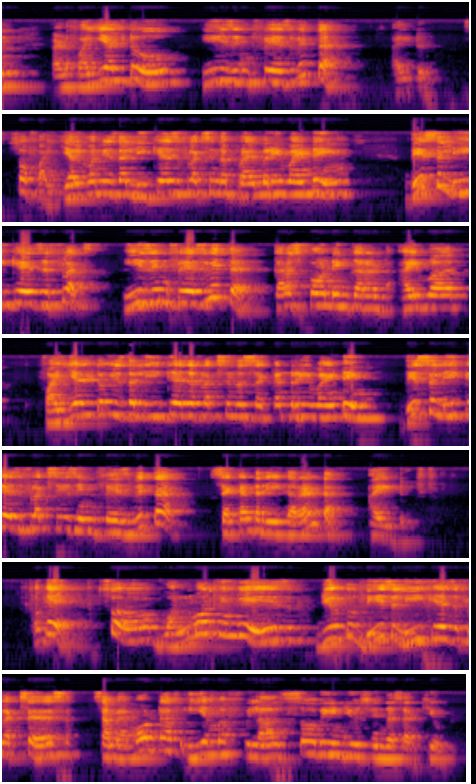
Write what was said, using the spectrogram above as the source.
and phi L2 is in phase with I2 so phi L1 is the leakage flux in the primary winding. This leakage flux is in phase with corresponding current I1 Phi L2 is the leakage flux in the secondary winding. This leakage flux is in phase with the secondary current I2. Okay. So, one more thing is due to these leakage fluxes, some amount of EMF will also be induced in the circuit.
